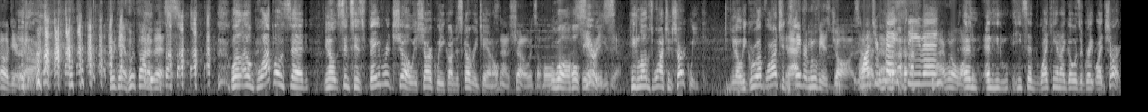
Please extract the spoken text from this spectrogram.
Oh dear God. who did? Who thought of this? Well, El Guapo said, you know, since his favorite show is Shark Week on Discovery Channel, It's not a show. It's a whole. well, a whole series, Yeah. he loves watching Shark Week. You know, he grew up watching His that. favorite movie is Jaws. How Watch about your that? face, I Stephen. will watch and it. and he he said, "Why can't I go as a great white shark?"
